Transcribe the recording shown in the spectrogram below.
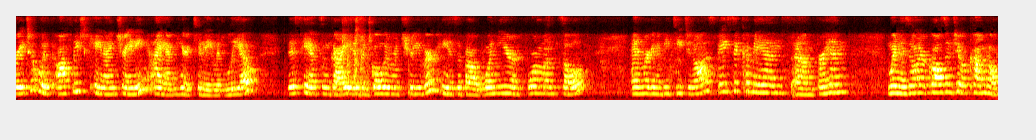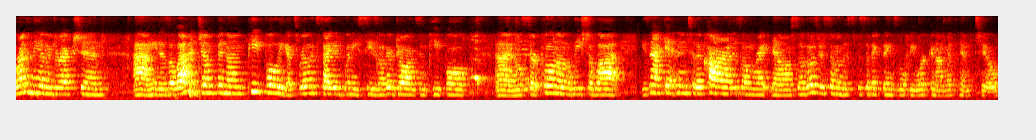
Rachel with Off Leash K9 Training. I am here today with Leo. This handsome guy is a Golden Retriever. He is about one year and four months old. And we're going to be teaching all his basic commands um, for him. When his owner calls him to a come, he'll run in the other direction. Uh, he does a lot of jumping on people. He gets real excited when he sees other dogs and people. Uh, he'll start pulling on the leash a lot. He's not getting into the car on his own right now. So those are some of the specific things we'll be working on with him too.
